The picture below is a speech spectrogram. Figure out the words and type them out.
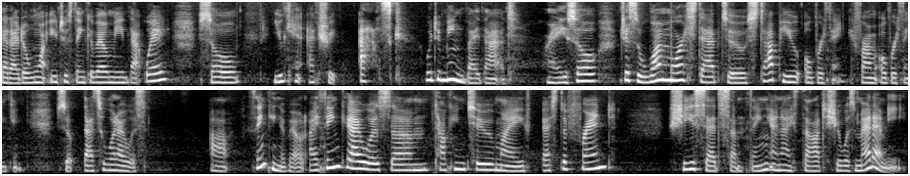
that i don't want you to think about me that way. So you can actually ask what do you mean by that right? So just one more step to stop you overthink from overthinking. So that's what i was uh, thinking about. I think i was um, talking to my best friend. She said something and i thought she was mad at me.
